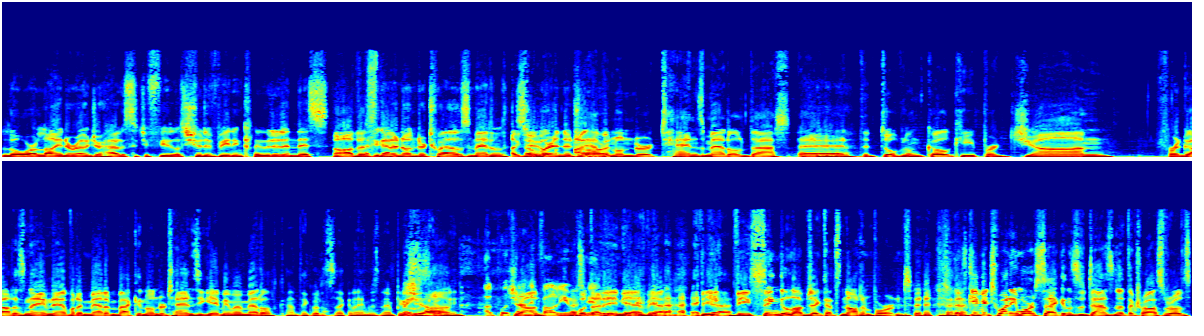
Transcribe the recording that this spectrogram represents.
lore lying around your house that you feel should have been included in this? Oh, this- have you got an under 12s medal I somewhere do. in the drawer? I have an under 10s medal that uh, the Dublin goalkeeper, John. Forgot his name now, but I met him back in under 10s. He gave me my medal. Can't think what his second name is now. People Right. just give me- I'll put that in volume Put two. that in, yeah, yeah. The, Yeah. the single object that's not important. Let's give you 20 more seconds of dancing at the crossroads.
